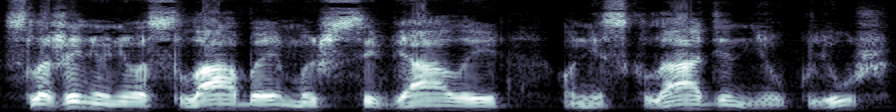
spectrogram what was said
Сложение у него слабое, мышцы вялые, он не складен, не уклюж.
